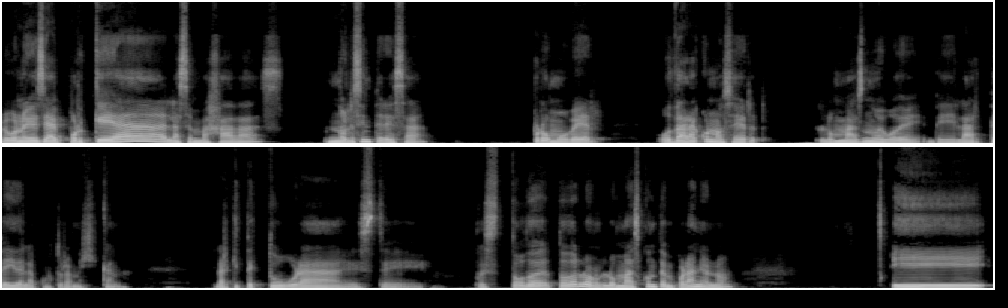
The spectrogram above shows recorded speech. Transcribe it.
Pero bueno, yo decía, ¿por qué a las embajadas no les interesa promover o dar a conocer lo más nuevo del arte y de la cultura mexicana? La arquitectura, este, pues todo, todo lo, lo más contemporáneo, ¿no? Y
